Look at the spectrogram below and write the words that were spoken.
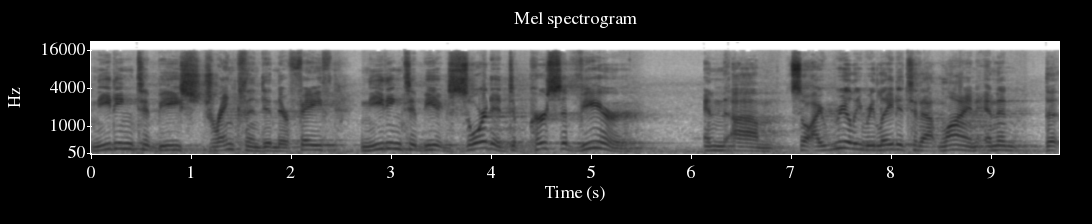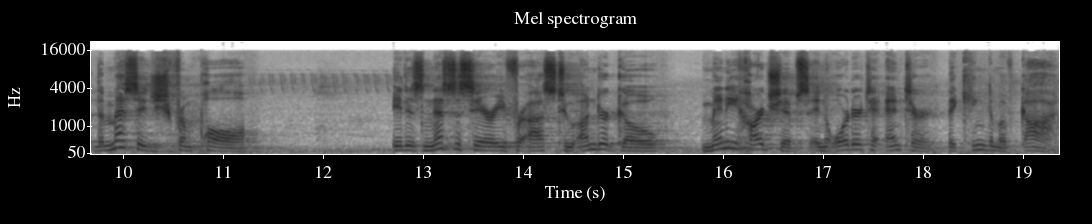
needing to be strengthened in their faith, needing to be exhorted to persevere. And um, so I really related to that line. And then the, the message from Paul it is necessary for us to undergo many hardships in order to enter the kingdom of God.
